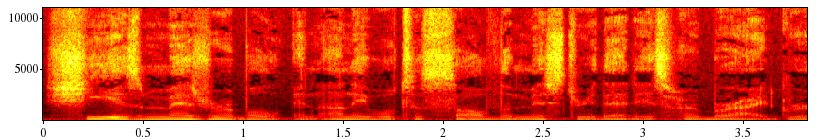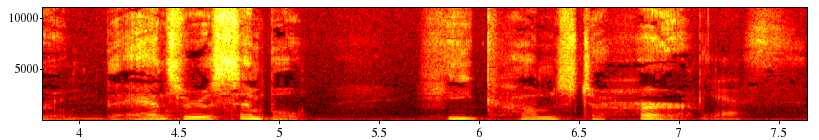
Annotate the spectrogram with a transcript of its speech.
She is measurable and unable to solve the mystery that is her bridegroom. The mm-hmm. answer is simple. He comes to her. Yes.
